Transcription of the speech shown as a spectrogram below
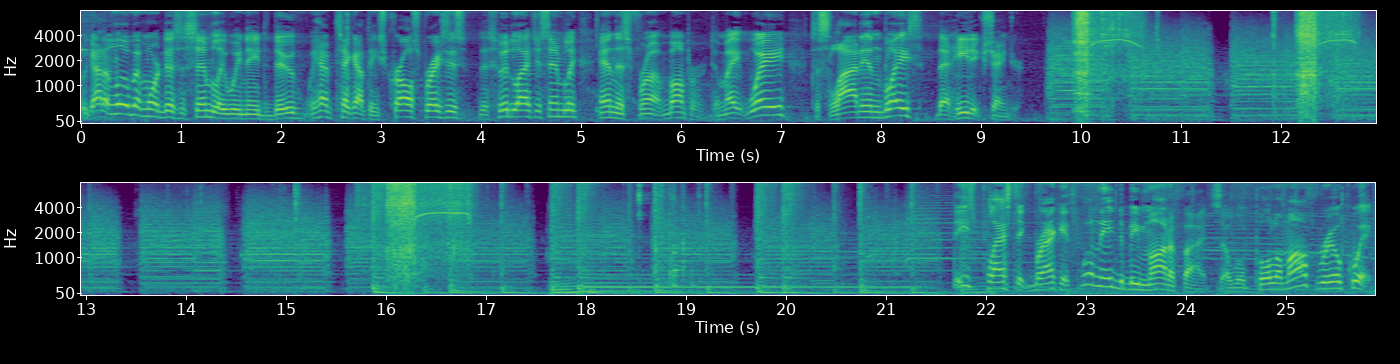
We got a little bit more disassembly we need to do. We have to take out these cross braces, this hood latch assembly, and this front bumper to make way to slide in place that heat exchanger. Plastic brackets will need to be modified, so we'll pull them off real quick.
